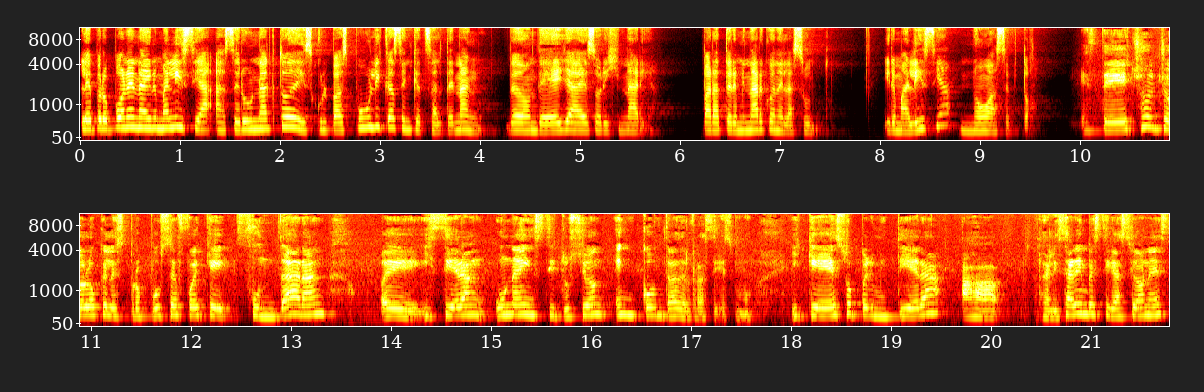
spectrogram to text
le proponen a Irma Alicia hacer un acto de disculpas públicas en Quetzaltenango, de donde ella es originaria, para terminar con el asunto. Irma Alicia no aceptó. Este hecho, yo lo que les propuse fue que fundaran, eh, hicieran una institución en contra del racismo y que eso permitiera a realizar investigaciones,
